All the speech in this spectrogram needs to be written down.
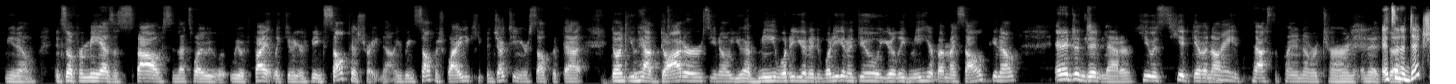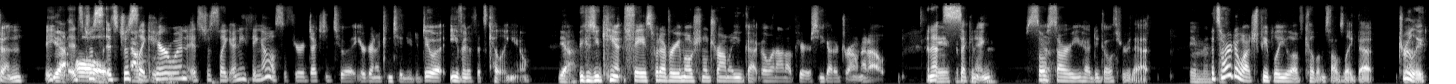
you know? And so for me as a spouse and that's why we, would- we would fight like you know you're being selfish right now. You're being selfish. Why do you keep injecting yourself with that? Don't you have daughters? You know you have me. What are you gonna do? What are you gonna do? You're leave me here by myself you know? And it didn't, didn't matter. He was he had given up. Right. he passed the point of no return and it's, It's uh, an addiction. Yeah. It's just it's just like heroin. It's just like anything else. If you're addicted to it, you're going to continue to do it, even if it's killing you. yeah because you can't face whatever emotional trauma you've got going on up here. So you got to drown it out. And that's Amen. sickening. So Yeah. sorry you had to go through that. amen It's hard to watch people you love kill themselves like that. Truly.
